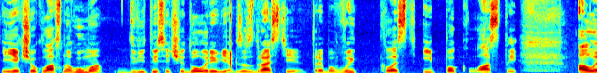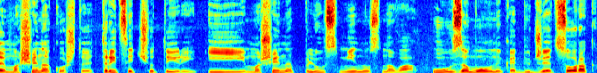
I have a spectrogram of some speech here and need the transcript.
і якщо класна гума, 2000 доларів, як за здрасті, треба викласти і покласти. Але машина коштує 34, і машина плюс-мінус нова. У замовника бюджет 40,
